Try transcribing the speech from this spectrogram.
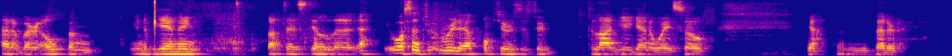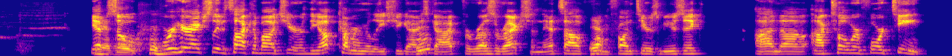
had a very open in the beginning but uh, still, uh, it wasn't really opportunities to to live gig anyway. So yeah, better. Yep. So we're here actually to talk about your the upcoming release you guys mm-hmm. got for Resurrection. That's out from Frontiers Music on uh, October 14th.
